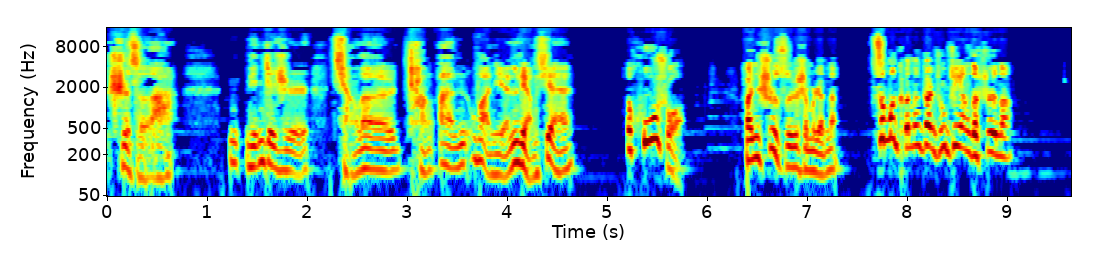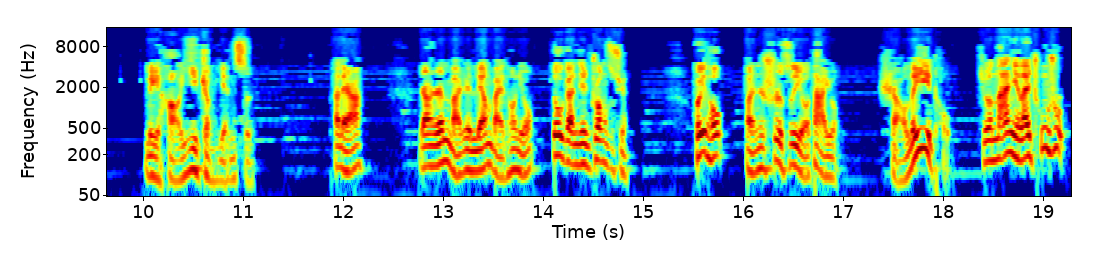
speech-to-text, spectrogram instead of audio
世子啊，您这是抢了长安、万年两县？胡说！本世子是什么人呢？怎么可能干出这样的事呢？”李浩义正言辞。快点！让人把这两百头牛都赶进庄子去。回头本世子有大用，少了一头就拿你来充数。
